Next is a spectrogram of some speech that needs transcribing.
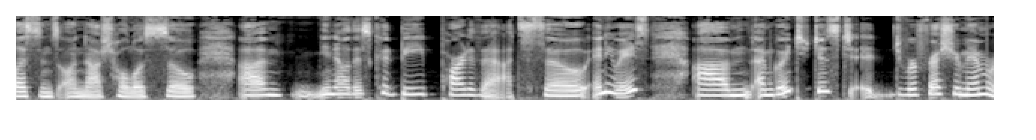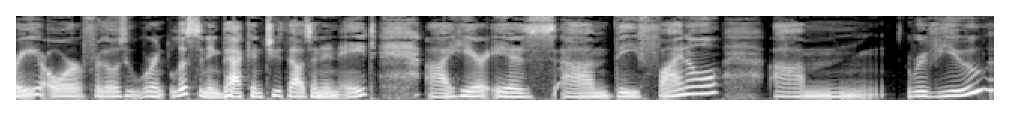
lessons on Nash Holos. So, um, you know, this could be part of that. So, anyways, um, I'm going to just uh, refresh your memory, or for those who weren't listening back in 2008, uh, here is um, the final um, review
